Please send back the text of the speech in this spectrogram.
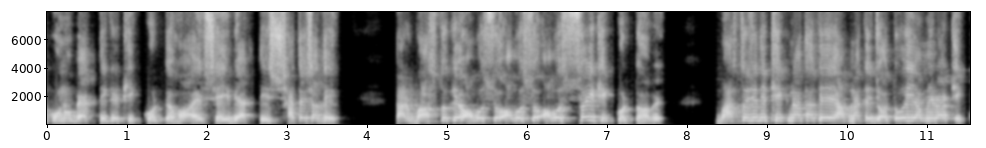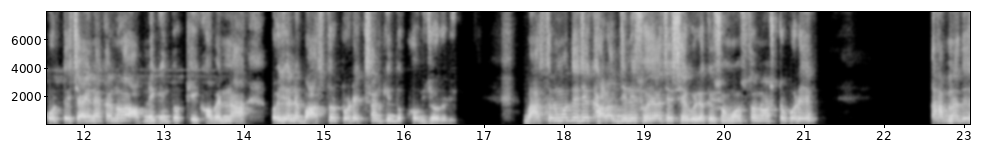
কোনো ব্যক্তিকে ঠিক করতে হয়, সেই ব্যক্তির সাথে সাথে তার বাস্তুকে অবশ্য অবশ্য, অবশ্যই ঠিক করতে হবে। বাস্তু যদি ঠিক না থাকে, আপনাকে যতই আমরা ঠিক করতে চাই না কেন, আপনি কিন্তু ঠিক হবেন না। ওই জন্য বাস্তুর প্রোটেকশন কিন্তু খুব জরুরি। বাস্তুর মধ্যে যে খারাপ জিনিস হয়ে আছে, সেগুলোকে সমস্ত নষ্ট করে আপনাদের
